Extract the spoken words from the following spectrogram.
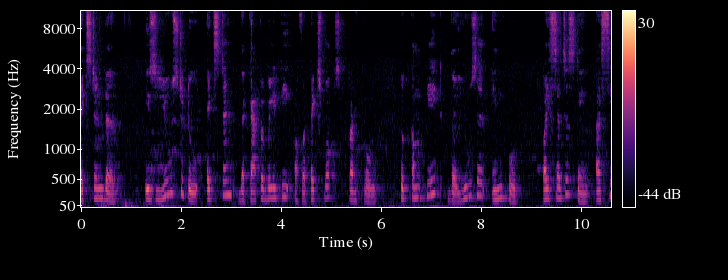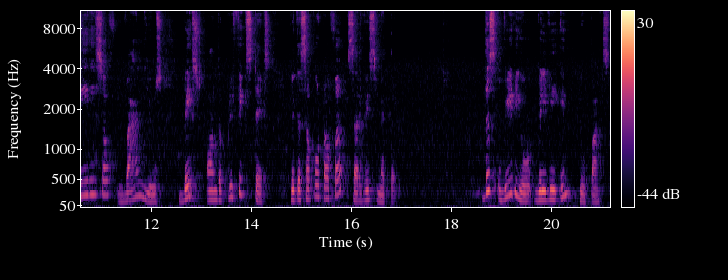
extender is used to extend the capability of a text box control to complete the user input by suggesting a series of values based on the prefix text with the support of a service method. This video will be in two parts.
